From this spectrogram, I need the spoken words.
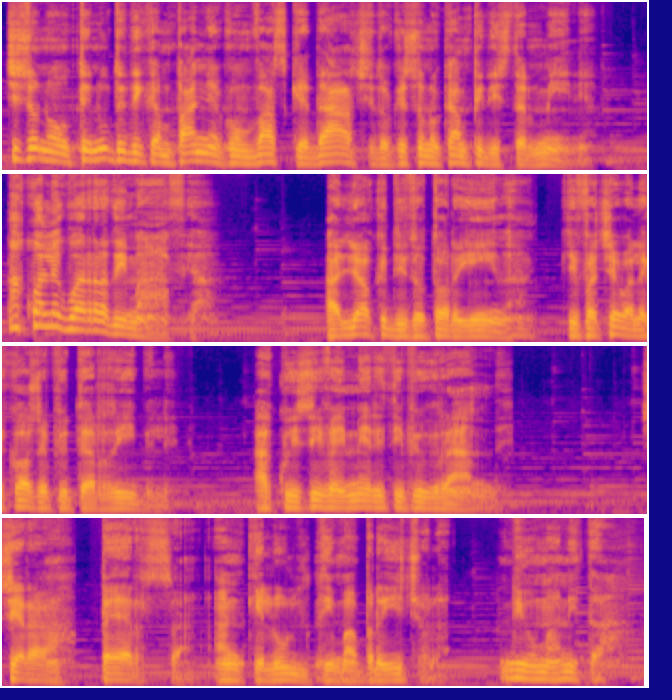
Ci sono tenute di campagna con vasche d'acido che sono campi di sterminio. Ma quale guerra di mafia? Agli occhi di Totorina, chi faceva le cose più terribili, acquisiva i meriti più grandi. Si era persa anche l'ultima briciola di umanità.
